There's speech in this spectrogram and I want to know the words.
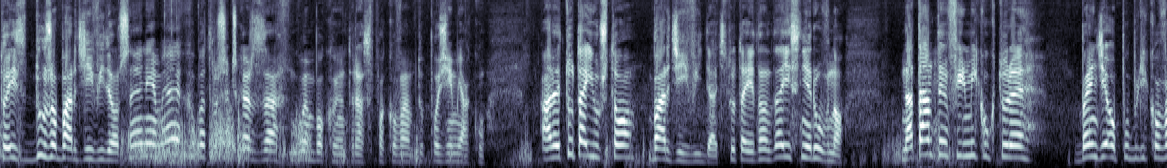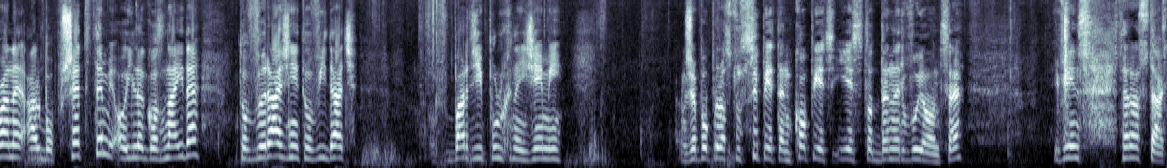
to jest dużo bardziej widoczne. Ja nie wiem, ja chyba troszeczkę aż za głęboko ją teraz wpakowałem tu po ziemiaku. Ale tutaj już to bardziej widać. Tutaj jest nierówno. Na tamtym filmiku, który będzie opublikowany albo przed tym, o ile go znajdę, to wyraźnie to widać w bardziej pulchnej ziemi, że po prostu sypie ten kopiec i jest to denerwujące. Więc teraz tak,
